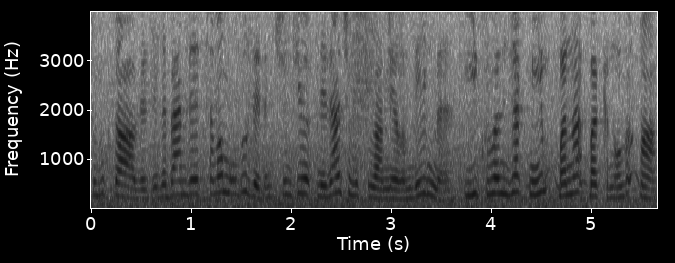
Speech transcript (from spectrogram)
çubuk da dedi. Ve ben de tamam olur dedim. Çünkü neden çubuk kullanmayalım değil mi? İyi kullanacak mıyım? Bana bakın olur mu?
